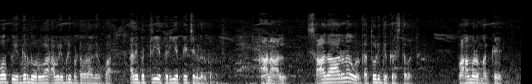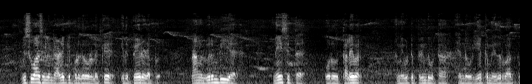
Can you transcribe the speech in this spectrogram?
போப்பு எங்கேருந்து வருவார் அவர் எப்படிப்பட்டவராக இருப்பார் அதை பற்றிய பெரிய பேச்சுகள் இருக்கும். ஆனால் சாதாரண ஒரு கத்தோலிக்க கிறிஸ்தவர் பாமர மக்கள் விசுவாசிகள் என்று அழைக்கப்படுகிறவர்களுக்கு இது பேரிழப்பு. நாங்கள் விரும்பிய நேசித்த ஒரு தலைவர் நம்மை விட்டு பிரிந்து விட்டார் என்ற ஒரு இயக்கம் எதிர்பார்ப்பு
